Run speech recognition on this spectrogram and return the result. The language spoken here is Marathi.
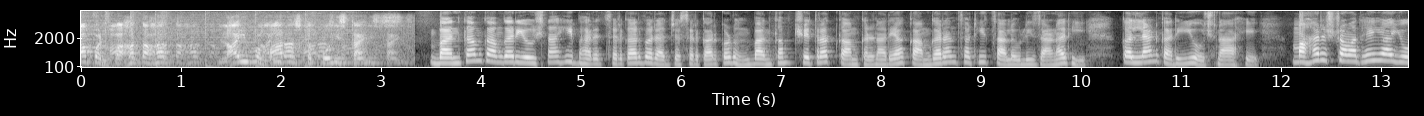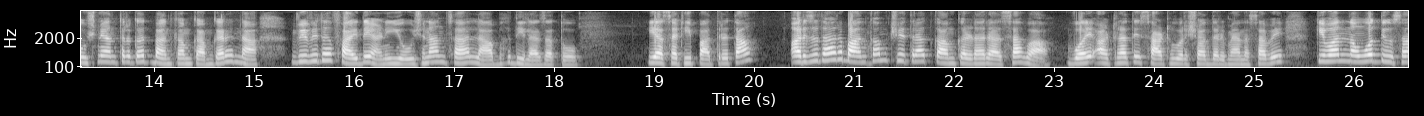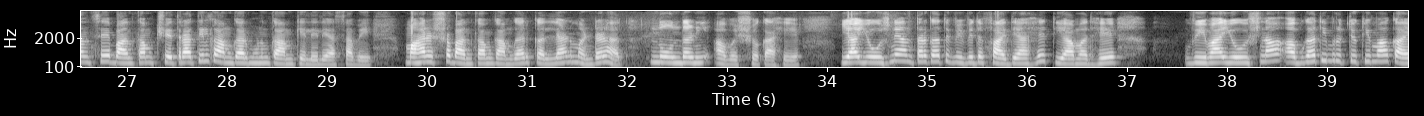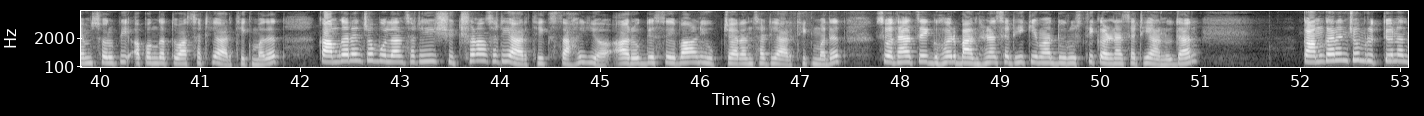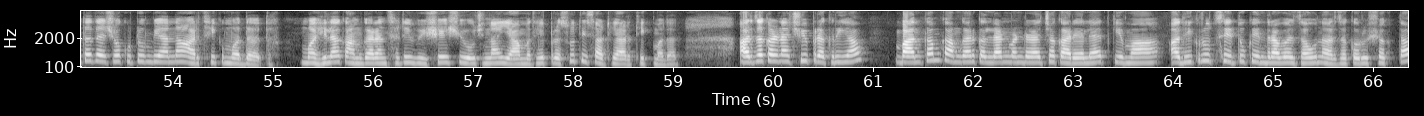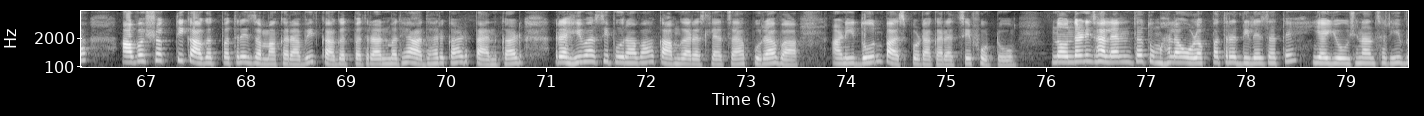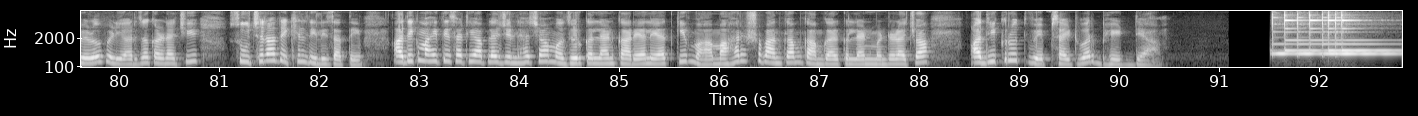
आपण पाहत आहात लाईव्ह महाराष्ट्र पोलीस टाइम्स बांधकाम कामगार योजना ही भारत सरकार व राज्य सरकारकडून बांधकाम क्षेत्रात काम करणाऱ्या कामगारांसाठी चालवली जाणारी कल्याणकारी योजना आहे. महाराष्ट्रामध्ये या योजनेअंतर्गत बांधकाम कामगारांना विविध फायदे आणि योजनांचा लाभ दिला जातो. यासाठी पात्रता अर्जदार बांधकाम क्षेत्रात काम करणारा असावा. वय अठरा ते साठ वर्षांदरम्यान असावे किंवा नव्वद दिवसांचे बांधकाम क्षेत्रातील कामगार म्हणून काम केलेले असावे. महाराष्ट्र बांधकाम कामगार कल्याण मंडळात नोंदणी आवश्यक आहे. या योजनेअंतर्गत विविध फायदे आहेत. यामध्ये विमा योजना अपघाती मृत्यू किंवा कायमस्वरूपी अपंगत्वासाठी आर्थिक मदत कामगारांच्या मुलांसाठी शिक्षणासाठी आर्थिक सहाय्य आरोग्य सेवा आणि उपचारांसाठी आर्थिक मदत स्वतःचे घर बांधण्यासाठी किंवा दुरुस्ती करण्यासाठी अनुदान कामगारांच्या मृत्यूनंतर त्याच्या कुटुंबियांना आर्थिक मदत महिला कामगारांसाठी विशेष योजना यामध्ये प्रसूतीसाठी आर्थिक मदत. अर्ज करण्याची प्रक्रिया बांधकाम कामगार कल्याण मंडळाच्या कार्यालयात किंवा अधिकृत सेतू केंद्रावर जाऊन अर्ज करू शकता. आवश्यक ती कागदपत्रे जमा करावीत. कागदपत्रांमध्ये आधार कार्ड पॅन कार्ड रहिवासी पुरावा कामगार असल्याचा पुरावा आणि दोन पासपोर्ट आकाराचे फोटो. नोंदणी झाल्यानंतर तुम्हाला ओळखपत्र दिले जाते. या योजनांसाठी वेळोवेळी अर्ज करण्याची सूचना देखील दिली जाते. अधिक माहितीसाठी आपल्या जिल्ह्याच्या मजूर कल्याण कार्यालयात किंवा महाराष्ट्र बांधकाम कामगार कल्याण मंडळाच्या अधिकृत वेबसाईटवर भेट द्या.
